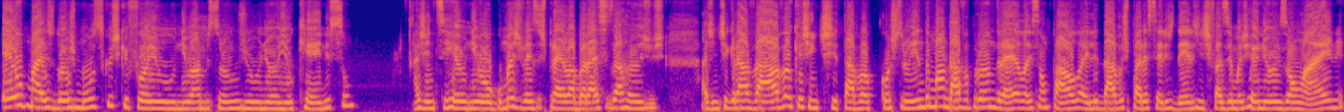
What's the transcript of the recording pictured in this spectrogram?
eu mais dois músicos, que foi o Neil Armstrong Jr. e o Kennison, a gente se reuniu algumas vezes para elaborar esses arranjos. A gente gravava o que a gente estava construindo, mandava pro André lá em São Paulo, ele dava os pareceres dele, a gente fazia umas reuniões online.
